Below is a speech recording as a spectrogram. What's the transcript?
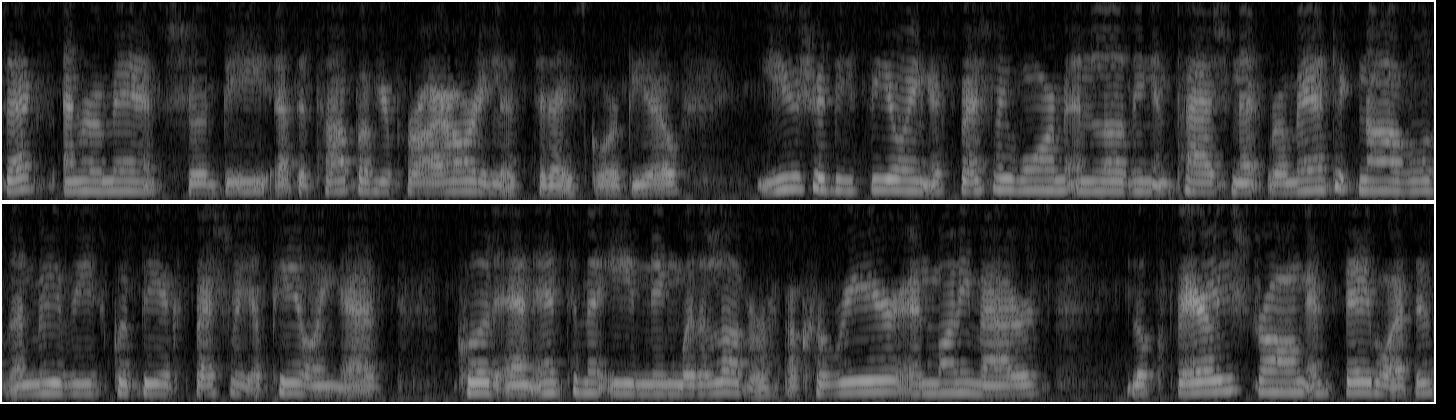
Sex and romance should be at the top of your priority list today, Scorpio. You should be feeling especially warm and loving and passionate. Romantic novels and movies could be especially appealing, as could an intimate evening with a lover. A career and money matters look fairly strong and stable at this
